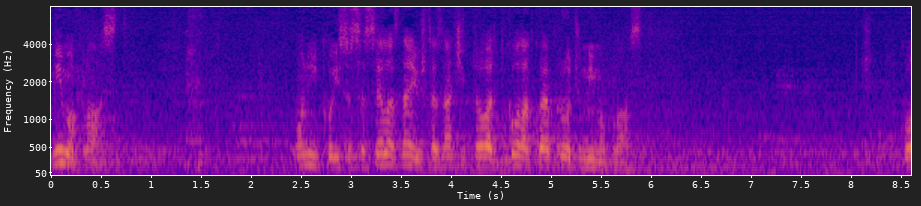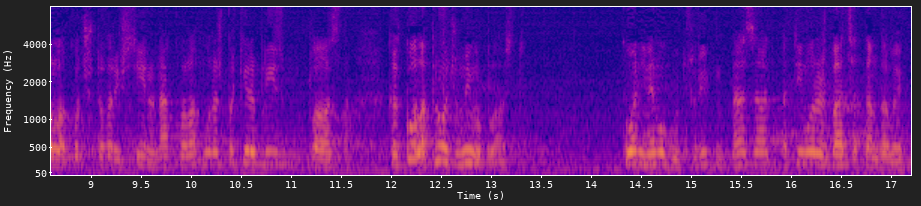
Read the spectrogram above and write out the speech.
mimo plast oni koji su sa sela znaju šta znači tovar kola koja prođu mimo plasta. Kola, ko ćeš tovariš sino na kola, moraš parkirati blizu plasta. Kad kola prođu mimo plasta, konji ne mogu curiknuti nazad, a ti moraš bacati tam daleko.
